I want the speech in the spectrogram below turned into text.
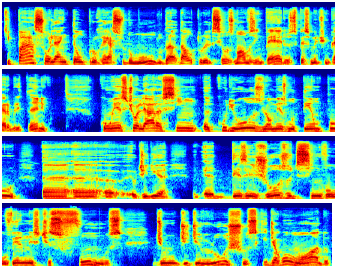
que passa a olhar então para o resto do mundo, da, da, altura de seus novos impérios, especialmente o Império Britânico, com este olhar assim uh, curioso e ao mesmo tempo, uh, uh, eu diria, desejoso de se envolver nestes fumos de, um, de, de, luxos que, de algum modo,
